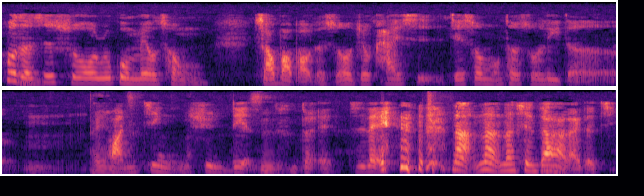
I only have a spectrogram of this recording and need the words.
或者是说，如果没有从小宝宝的时候就开始接受蒙特梭利的嗯环境训练，是，对之类，那那那现在还来得及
